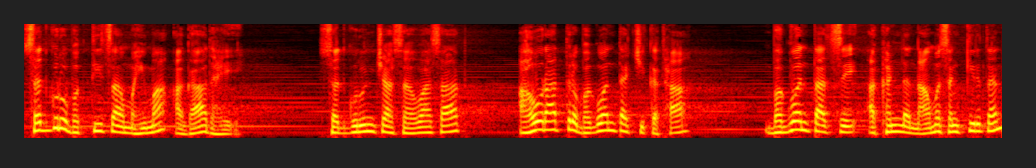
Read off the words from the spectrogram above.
सद्गुरू भक्तीचा महिमा अगाध आहे. सद्गुरूंच्या सहवासात अहोरात्र भगवंताची कथा भगवंताचे अखंड नामसंकीर्तन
